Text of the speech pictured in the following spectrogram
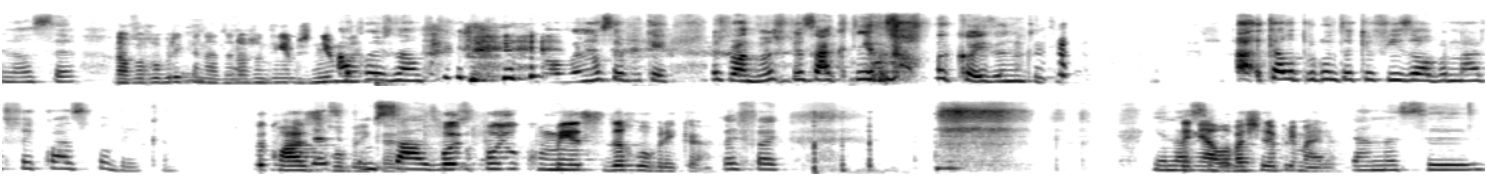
A nossa. Nova rubrica, nada, nós não tínhamos Ah, nenhuma. pois não, é nova, não sei porquê. Mas pronto, vamos pensar que tínhamos alguma coisa, nunca tivemos. Ah, aquela pergunta que eu fiz ao Bernardo foi quase rúbrica. Foi quase rubrica. Foi, foi o começo da rubrica. Pois foi. E a nossa Daniela, vais ser a primeira. chama-se.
